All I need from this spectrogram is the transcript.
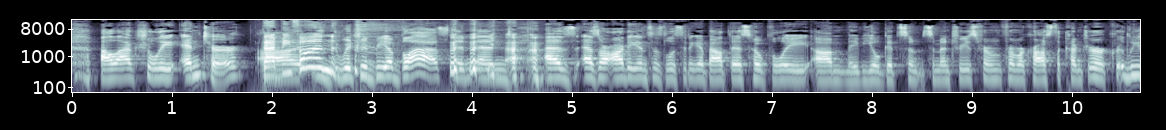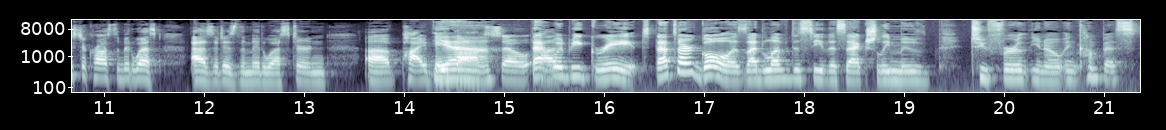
I'll actually enter. That'd be uh, fun, which would be a blast. And, and yeah. as as our audience is listening about this, hopefully um, maybe you'll get some some entries from from across the country, or at least across the Midwest, as it is the Midwestern uh, pie bake yeah, off. So that uh, would be great. That's our goal. Is I'd love to see this actually move to further, you know, encompass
